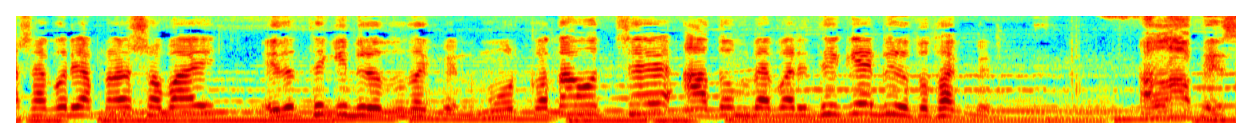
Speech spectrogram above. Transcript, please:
আশা করি আপনারা সবাই এদের থেকে বিরত থাকবেন। মোট কথা হচ্ছে, আদম ব্যাপারী থেকে বিরত থাকবেন। আল্লাহ হাফেজ।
